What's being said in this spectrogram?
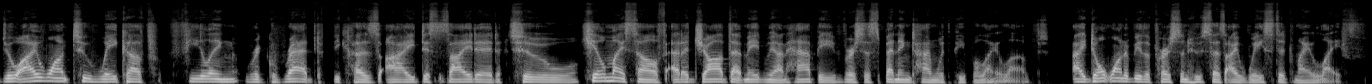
Do I want to wake up feeling regret because I decided to kill myself at a job that made me unhappy versus spending time with people I loved? I don't want to be the person who says I wasted my life.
